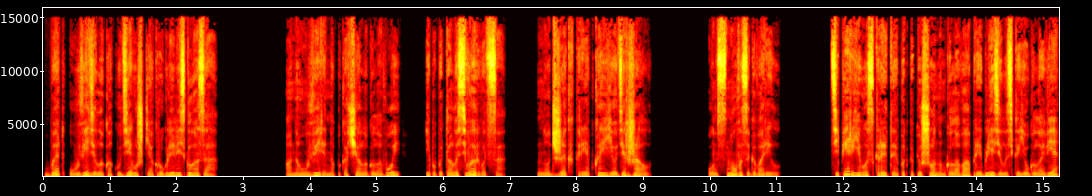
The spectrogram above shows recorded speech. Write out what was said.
Бет увидела, как у девушки округлились глаза — она уверенно покачала головой и попыталась вырваться, но Джек крепко ее держал. Он снова заговорил. Теперь его скрытая под капюшоном голова приблизилась к ее голове,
